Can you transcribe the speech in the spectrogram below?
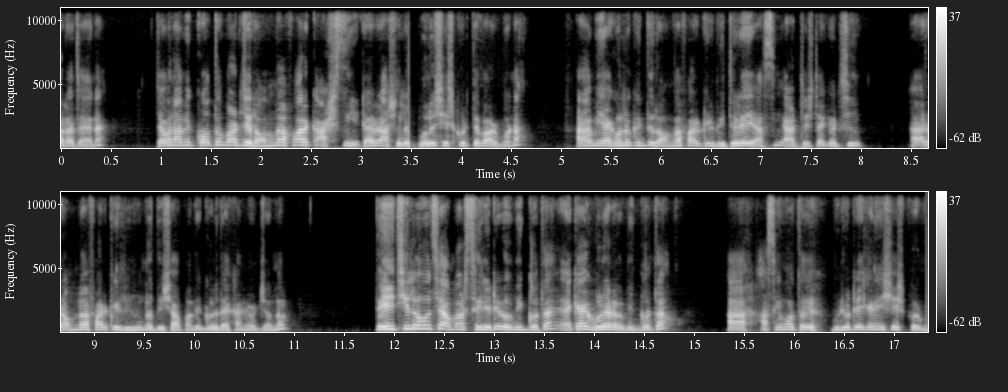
করা যায় না। যেমন আমি কতবার যে রমনা পার্ক আসছি এটা আসলে বলে শেষ করতে পারব না। আর আমি এখনও কিন্তু রমনা পার্কের ভিতরেই আছি। আর চেষ্টা করছি রমনা পার্কের বিভিন্ন দৃশ্য আপনাদের ঘুরে দেখানোর জন্য। তো এই ছিল হচ্ছে আমার সিলেটের অভিজ্ঞতা, একা ঘোরার অভিজ্ঞতা। আজকের মতো ভিডিওটা এখানেই শেষ করব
